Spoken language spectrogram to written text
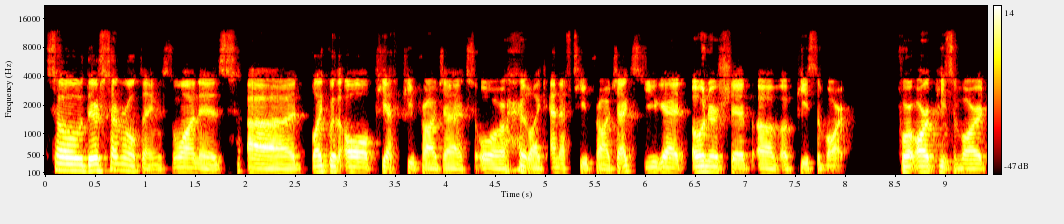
So there's several things. One is uh like with all pfp projects or like nft projects you get ownership of a piece of art. For our piece of art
